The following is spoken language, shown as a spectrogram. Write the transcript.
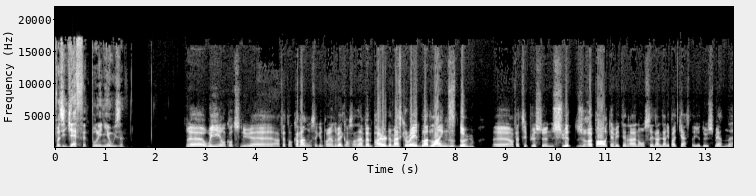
Vas-y Jeff pour les news. Euh, oui, on continue. euh, en fait, on commence avec une première nouvelle concernant Vampire the Masquerade Bloodlines 2. Euh, en fait, c'est plus une suite du report qui avait été annoncé dans le dernier podcast il y a deux semaines.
